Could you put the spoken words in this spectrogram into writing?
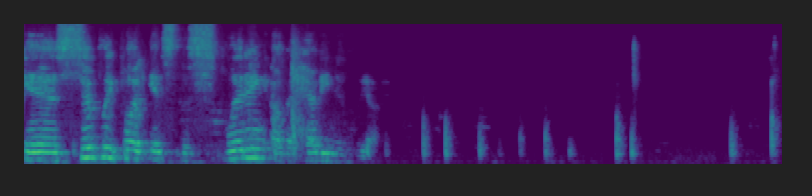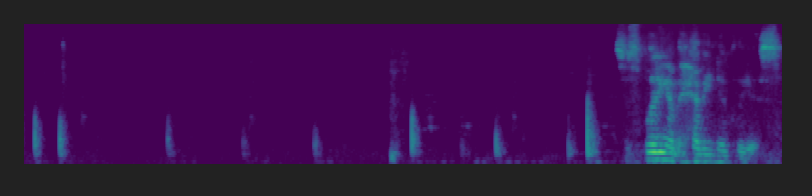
Is simply put, it's the splitting of a heavy nuclei. A splitting of a heavy nucleus.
